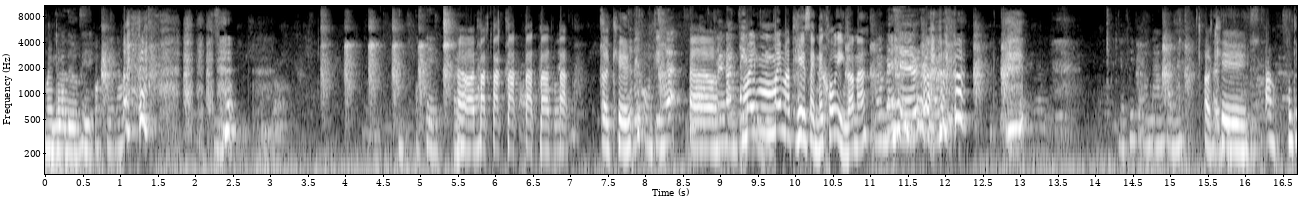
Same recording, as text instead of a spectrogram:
ไม่ได้เดิมพี่โอเคเนาะโอเคเออตักตักตักตักตักตักโอเคอันนี้ของจริงละเออไม่นั่งกินไม่ไม่มาเทใส่ในครกอีกแล้วนะไม่ไม่เห็นเดี๋ยวพี่ไปเอาน้ำกันนะโอเคอ้าวโอเค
